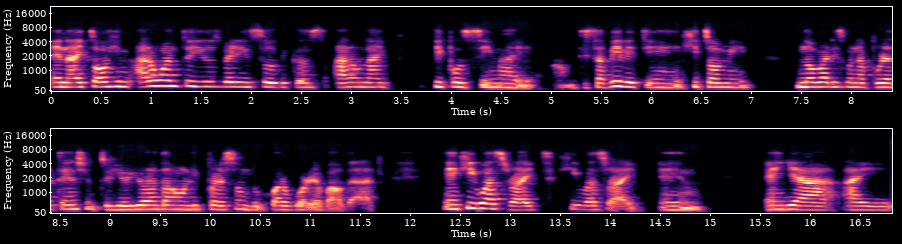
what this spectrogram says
And I told him, I don't want to use bathing suit because I don't like people see my um, disability. And he told me, nobody's gonna put attention to you. You're the only person who are worried about that. And he was right. He was right. And and yeah, I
